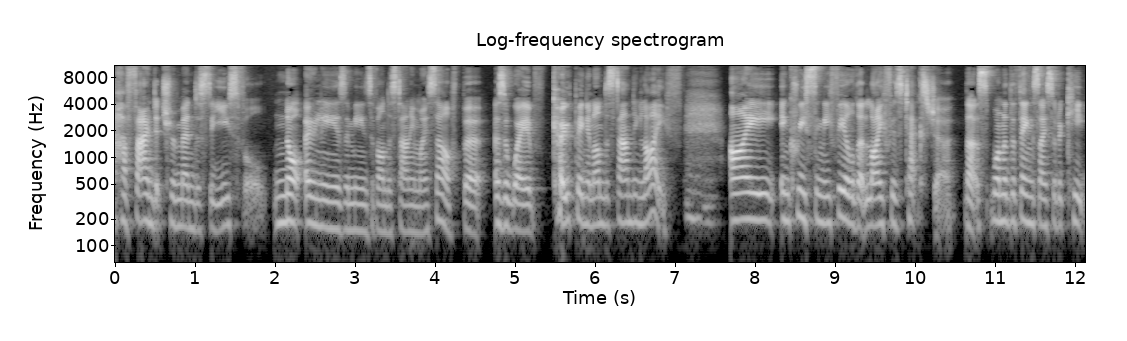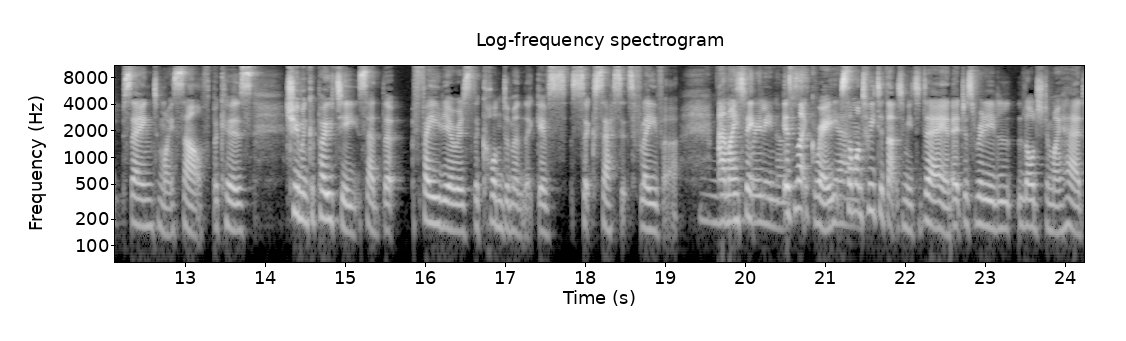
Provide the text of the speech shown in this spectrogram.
have found it tremendously useful, not only as a means of understanding myself, but as a way of coping and understanding life. Mm-hmm. I increasingly feel that life is texture. That's one of the things I sort of keep saying to myself because Truman Capote said that failure is the condiment that gives success its flavor. Mm, and I think, really nice. isn't that great? Yeah. Someone tweeted that to me today and it just really lodged in my head.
